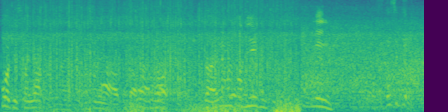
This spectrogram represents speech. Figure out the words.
Поки стоят. Да, да. да, или мы подъедем. Блин. До Сибирь.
